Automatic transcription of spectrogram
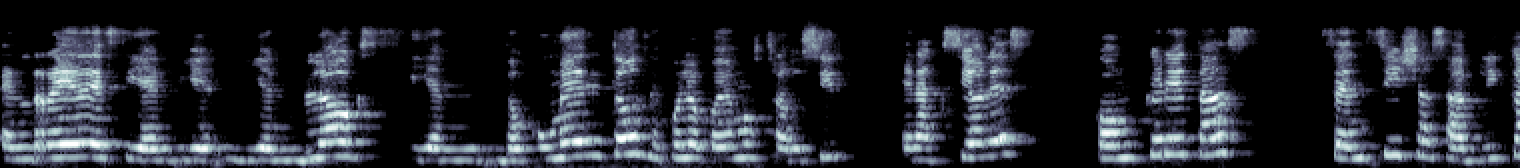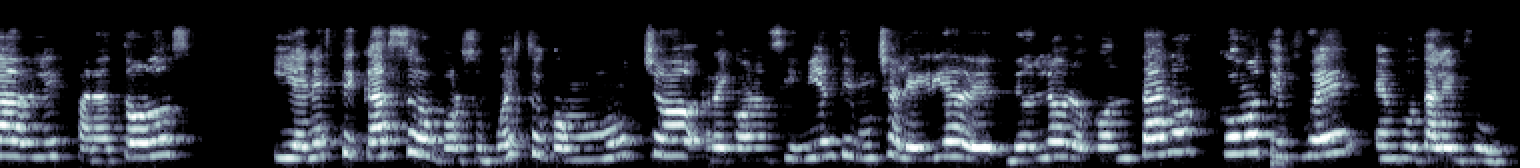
en redes y en, y en, blogs y en documentos, después lo podemos traducir en acciones concretas, sencillas, aplicables para todos y en este caso, por supuesto, con mucho reconocimiento y mucha alegría de, un logro. Contanos cómo te fue en Futalefu.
